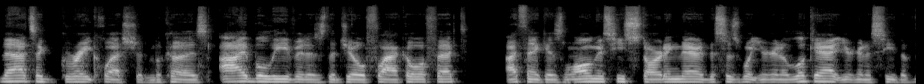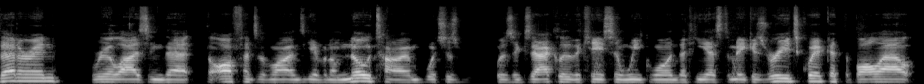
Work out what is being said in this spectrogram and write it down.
that's a great question because I believe it is the Joe Flacco effect. I think as long as he's starting there, this is what you're going to look at. You're going to see the veteran realizing that the offensive line's giving him no time, which is was exactly the case in week one, that he has to make his reads quick, get the ball out.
